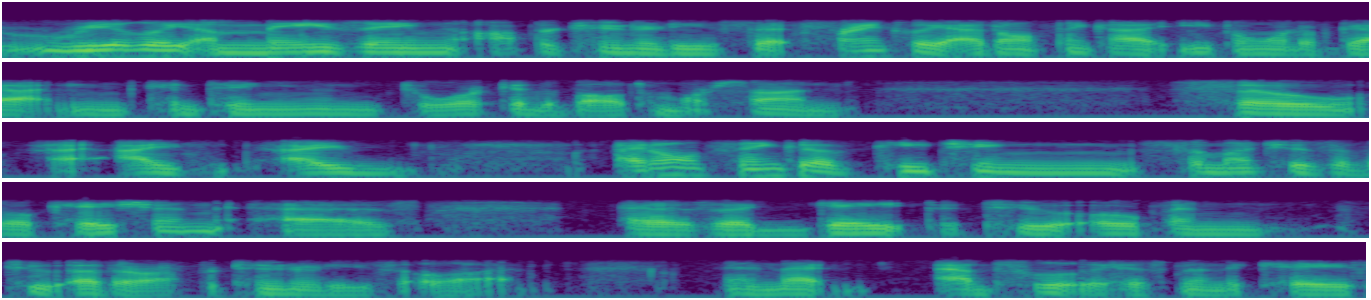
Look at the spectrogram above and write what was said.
really amazing opportunities that frankly I don't think I even would have gotten continuing to work at the Baltimore Sun. So I I I don't think of teaching so much as a vocation as as a gate to open to other opportunities a lot. And that absolutely has been the case.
